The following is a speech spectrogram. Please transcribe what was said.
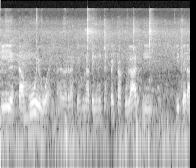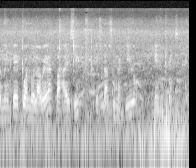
Y está muy buena, de verdad que es una técnica espectacular y literalmente cuando la veas vas a decir que está sumergido en pensamiento.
